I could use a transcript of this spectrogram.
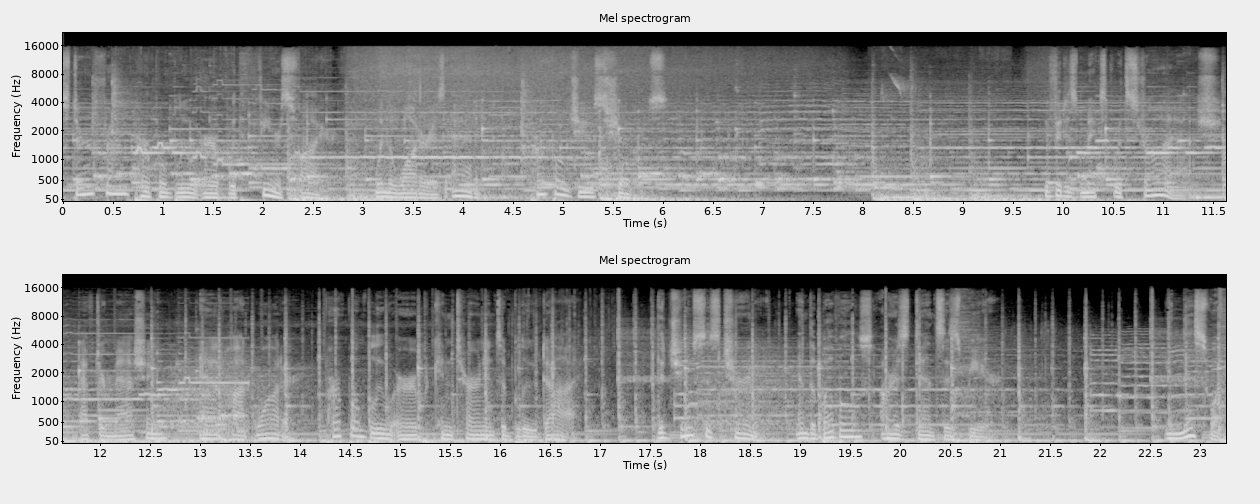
Stir fry purple blue herb with fierce fire. When the water is added, purple juice shows. If it is mixed with straw ash, after mashing, add hot water. Purple blue herb can turn into blue dye. The juice is churning, and the bubbles are as dense as beer. In this one,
